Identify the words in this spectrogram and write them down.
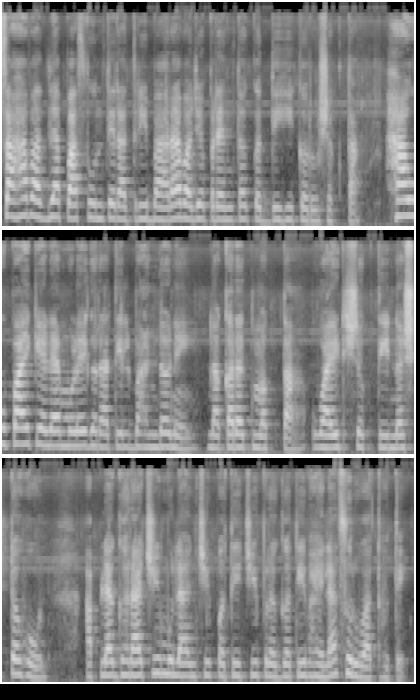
सहा वाजल्यापासून ते रात्री बारा वाजेपर्यंत कधीही करू शकता. हा उपाय केल्यामुळे घरातील भांडणे नकारात्मकता वाईट शक्ती नष्ट होऊन आपल्या घराची मुलांची पतीची प्रगती व्हायला सुरुवात होते.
